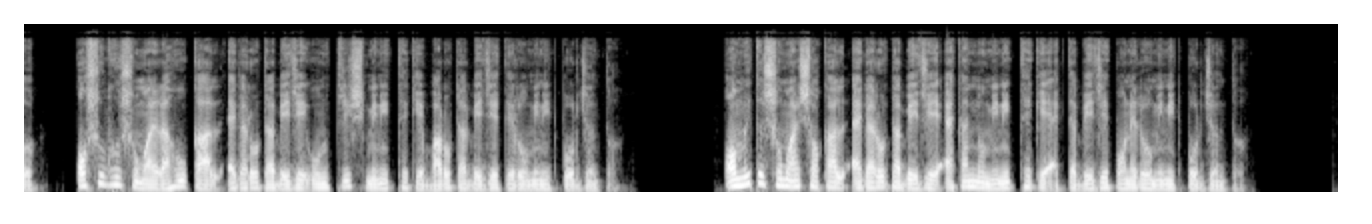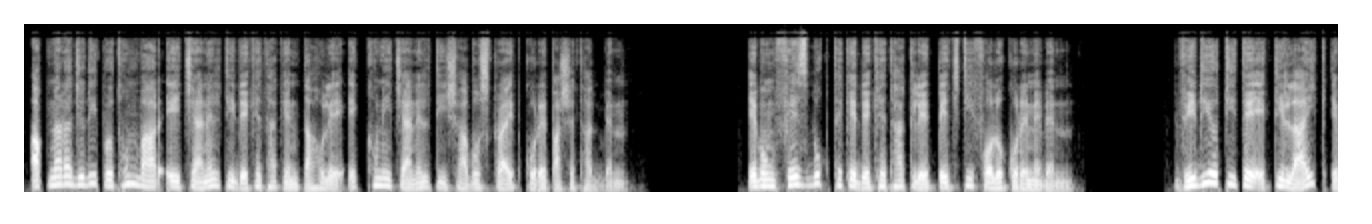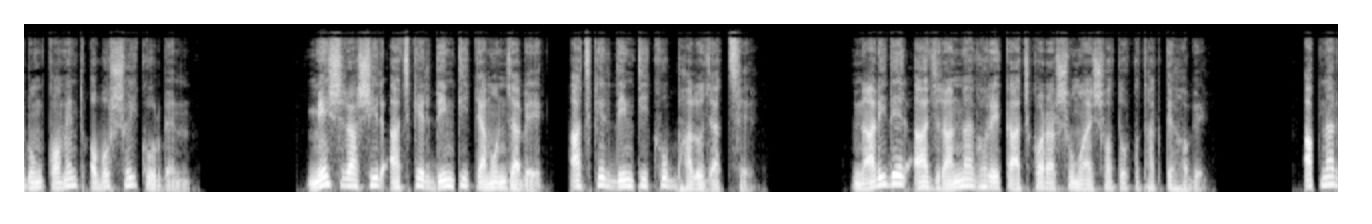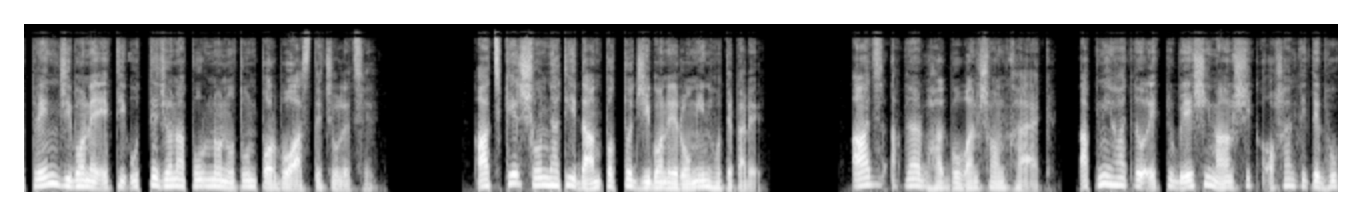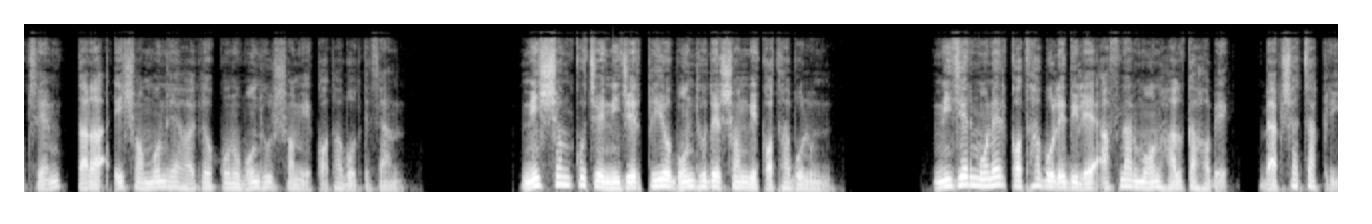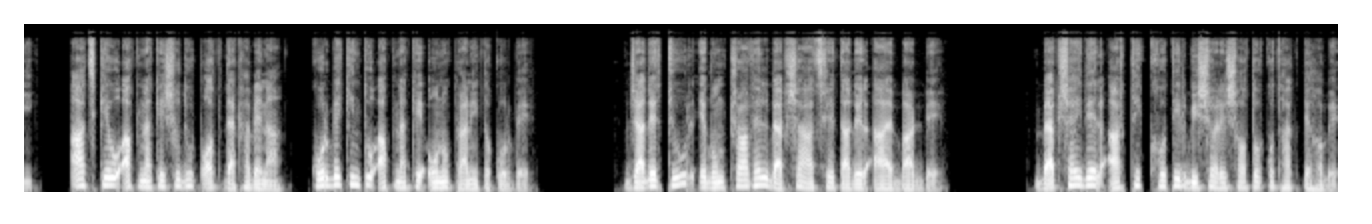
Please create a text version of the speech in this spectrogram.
অশুভ সময় রাহু কাল এগারোটা বেজে উনত্রিশ মিনিট থেকে বারোটা বেজে তেরো মিনিট পর্যন্ত। অমৃত সময় সকাল এগারোটা বেজে একান্ন মিনিট থেকে একটা বেজে পনেরো মিনিট পর্যন্ত। আপনারা যদি প্রথমবার এই চ্যানেলটি দেখে থাকেন তাহলে এক্ষুনি চ্যানেলটি সাবস্ক্রাইব করে পাশে থাকবেন। এবং ফেসবুক থেকে দেখে থাকলে পেজটি ফলো করে নেবেন। ভিডিওটিতে একটি লাইক এবং কমেন্ট অবশ্যই করবেন। মেষ রাশির আজকের দিনটি কেমন যাবে? আজকের দিনটি খুব ভালো যাচ্ছে। নারীদের আজ রান্নাঘরে কাজ করার সময় সতর্ক থাকতে হবে। আপনার প্রেম জীবনে একটি উত্তেজনাপূর্ণ নতুন পর্ব আসতে চলেছে। আজকের সন্ধ্যাটি দাম্পত্য জীবনে রঙিন হতে পারে। আজ আপনার ভাগ্যবান সংখ্যা এক। আপনি হয়তো একটু বেশি মানসিক অশান্তিতে ভুগছেন, তারা এই সম্বন্ধে হয়তো কোনো বন্ধুর সঙ্গে কথা বলতে চান। নিঃসংকোচে নিজের প্রিয় বন্ধুদের সঙ্গে কথা বলুন। নিজের মনের কথা বলে দিলে আপনার মন হালকা হবে। ব্যবসা চাকরি। আজ কেউ আপনাকে শুধু পথ দেখাবে না, করবে কিন্তু আপনাকে অনুপ্রাণিত করবে। যাদের ট্যুর এবং ট্রাভেল ব্যবসা আছে তাদের আয় বাড়বে। ব্যবসায়ীদের আর্থিক ক্ষতির বিষয়ে সতর্ক থাকতে হবে।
